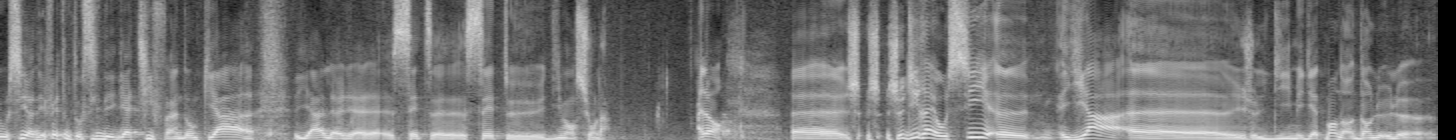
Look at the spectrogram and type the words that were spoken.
aussi un effet tout aussi négatif. Hein. Donc il y a, y a cette, cette dimension-là. Alors, euh, je, dirais aussi, euh, il y a, euh, je le dis immédiatement, dans, le,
